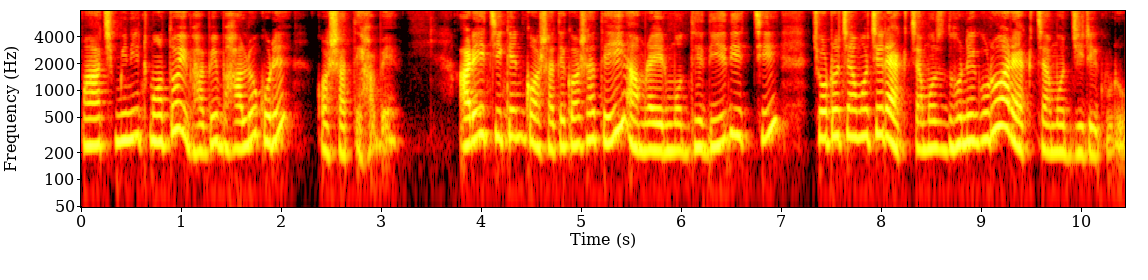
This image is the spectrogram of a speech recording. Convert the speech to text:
পাঁচ মিনিট মতো এভাবে ভালো করে কষাতে হবে। আর এই চিকেন কষাতে কষাতেই আমরা এর মধ্যে দিয়ে দিচ্ছি ছোটো চামচের এক চামচ ধনে গুঁড়ো আর এক চামচ জিরে গুঁড়ো।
